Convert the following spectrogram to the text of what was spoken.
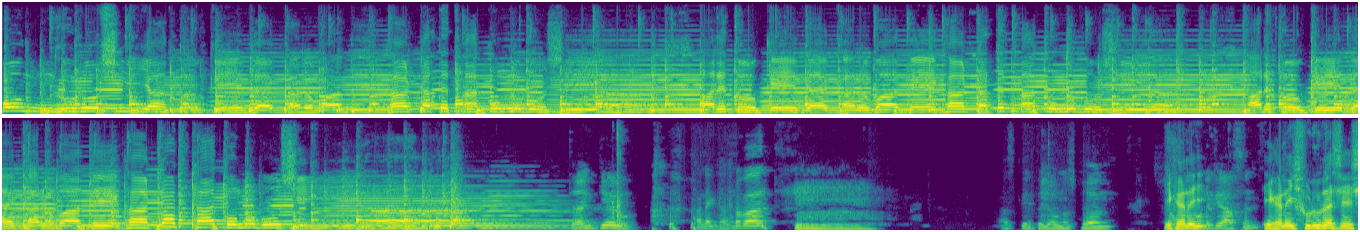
বন্ধু রসিয়া, তোকে দেখার বাদ ঘাটাতে থাকুন বসিয়া। আরে তোকে দেখার বাদে ঘাটাতে থাকুন বসিয়া। আর তোকে দেখার বাদে ঘাটাত থাকুন বসিয়া। থ্যাংক ইউ অনেক ধন্যবাদ। আজকে তাহলে অনুষ্ঠান এখানেই এখানেই শুরু না শেষ?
